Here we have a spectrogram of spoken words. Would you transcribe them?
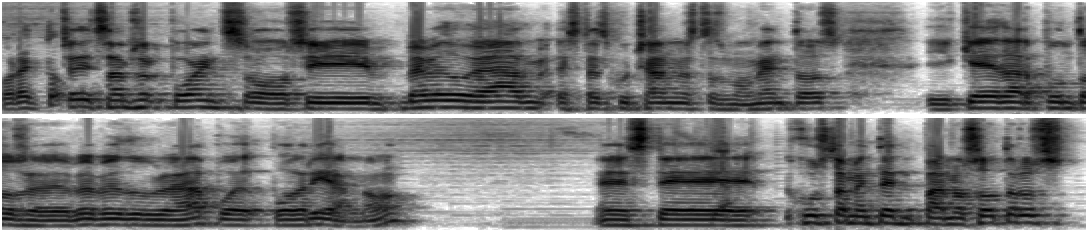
¿Correcto? Sí, Samsung Points, o si BBVA está escuchando en estos momentos y quiere dar puntos de BBVA, podría, ¿no? Este, justamente para nosotros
